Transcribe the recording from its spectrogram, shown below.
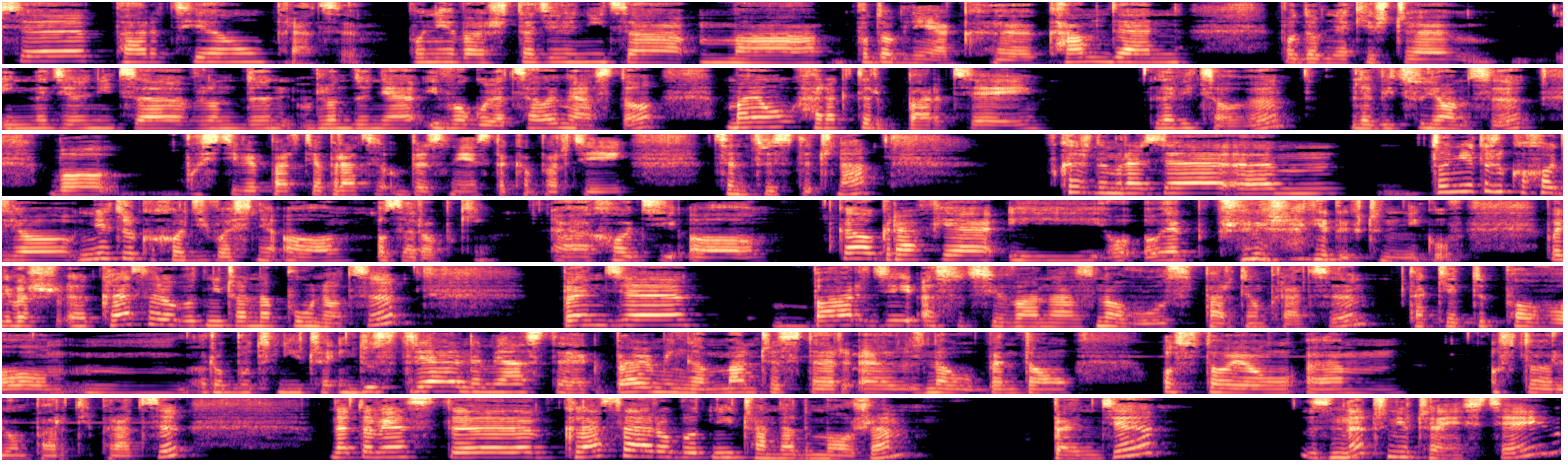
partię pracy. Ponieważ ta dzielnica ma, podobnie jak Camden, podobnie jak jeszcze inne dzielnice w, Londyn, w Londynie i w ogóle całe miasto, mają charakter bardziej lewicowy, lewicujący, bo właściwie Partia Pracy obecnie jest taka bardziej centrystyczna. W każdym razie to nie tylko chodzi o, nie tylko chodzi właśnie o, o zarobki. E, chodzi o geografię i o, o jakby przemieszanie tych czynników, ponieważ e, klasa robotnicza na północy będzie bardziej asocjowana znowu z partią pracy. Takie typowo mm, robotnicze, industrialne miasta jak Birmingham, Manchester e, znowu będą ostoją, ostorią partii pracy. Natomiast e, klasa robotnicza nad morzem będzie znacznie częściej,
